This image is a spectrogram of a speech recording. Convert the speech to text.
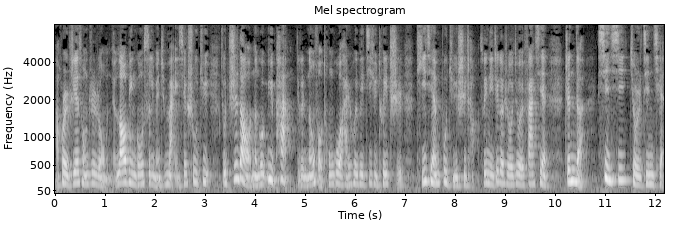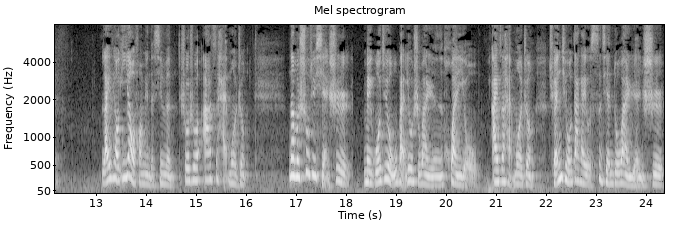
啊，或者直接从这种 lobbying 公司里面去买一些数据，就知道能够预判这个能否通过，还是会被继续推迟，提前布局市场。所以你这个这个时候就会发现，真的信息就是金钱。来一条医药方面的新闻，说说阿兹海默症。那么数据显示，美国就有五百六十万人患有阿兹海默症，全球大概有四千多万人是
